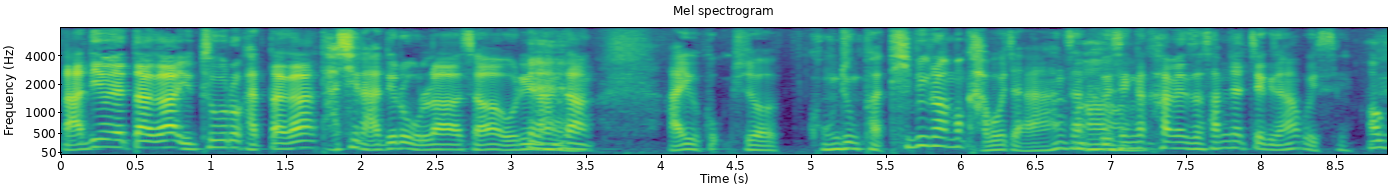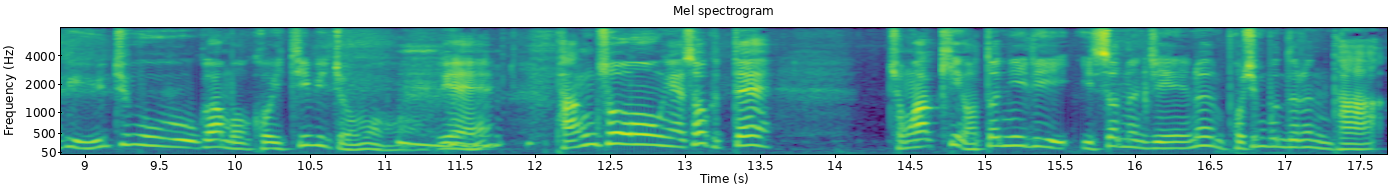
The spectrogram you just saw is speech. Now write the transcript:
라디오였다가 유튜브로 갔다가 다시 라디오로 올라와서 우리는 예. 항상 아 이거 고- 저 공중파 TV로 한번 가보자. 항상 아. 그 생각하면서 3년째 그냥 하고 있어요. 아, 그 유튜브가 뭐 거의 TV죠, 뭐. 음. 예. 방송에서 그때 정확히 어떤 일이 있었는지는 보신 분들은 다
